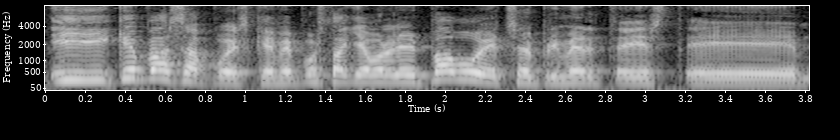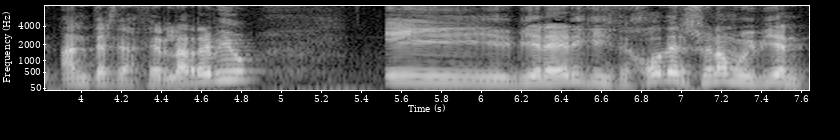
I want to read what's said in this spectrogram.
¿Y qué pasa? Pues que me he puesto aquí a volar el pavo, he hecho el primer test eh, antes de hacer la review Y viene Eric y dice, joder, suena muy bien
